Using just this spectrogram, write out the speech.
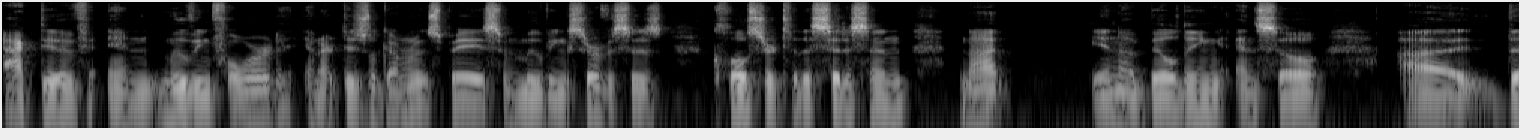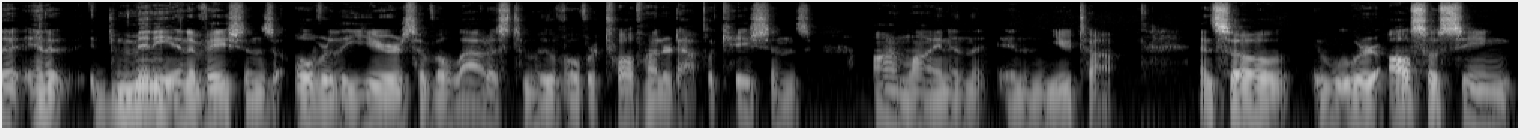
active in moving forward in our digital government space and moving services closer to the citizen, not in a building. And so uh, the in, many innovations over the years have allowed us to move over 1,200 applications online in the, in Utah, and so we're also seeing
